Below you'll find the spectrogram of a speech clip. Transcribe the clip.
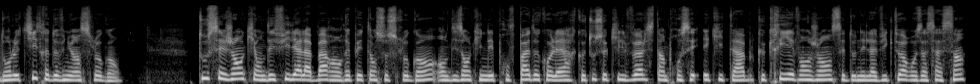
dont le titre est devenu un slogan. Tous ces gens qui ont défilé à la barre en répétant ce slogan, en disant qu'ils n'éprouvent pas de colère, que tout ce qu'ils veulent c'est un procès équitable, que crier vengeance et donner la victoire aux assassins,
